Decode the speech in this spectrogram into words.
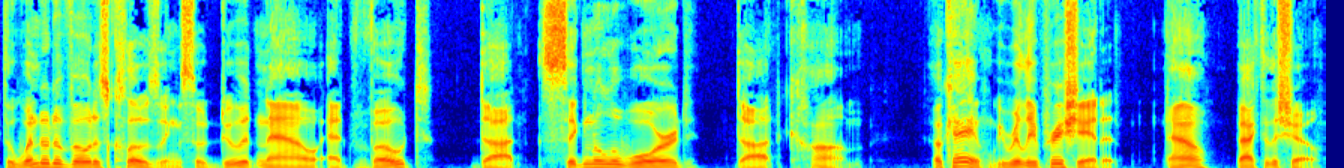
The window to vote is closing, so do it now at vote.signalaward.com. Okay, we really appreciate it. Now, back to the show.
